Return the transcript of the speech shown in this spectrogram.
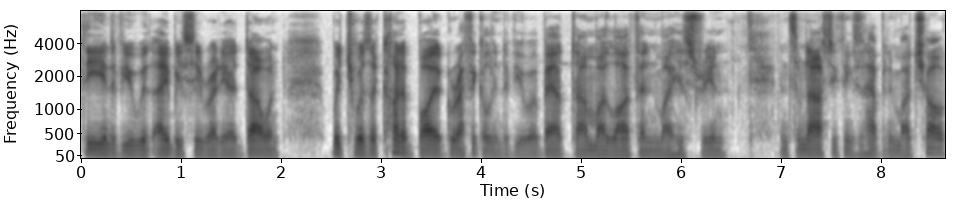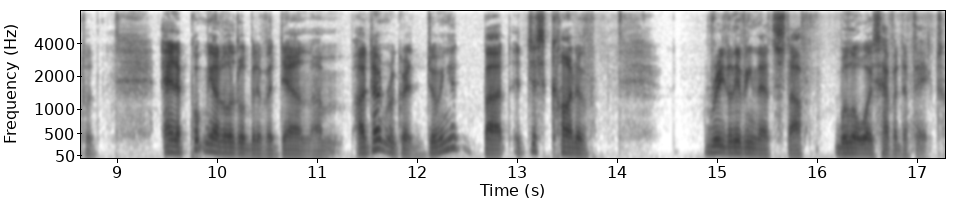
the interview with ABC Radio Darwin, which was a kind of biographical interview about uh, my life and my history and, and some nasty things that happened in my childhood. And it put me on a little bit of a down. Um, I don't regret doing it, but it just kind of reliving that stuff will always have an effect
